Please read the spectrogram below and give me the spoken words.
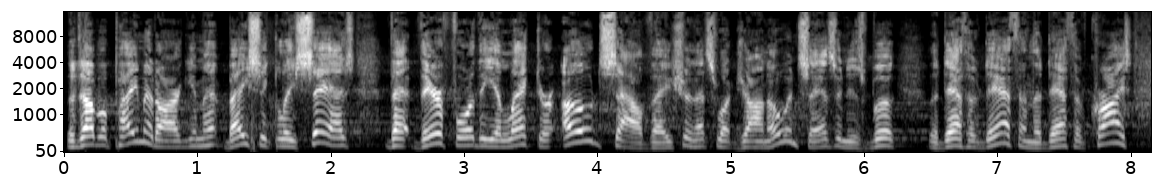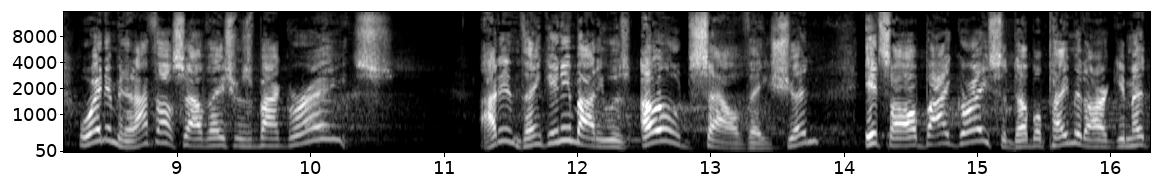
The double payment argument basically says that therefore the elect are owed salvation. That's what John Owen says in his book, The Death of Death in the Death of Christ. Wait a minute, I thought salvation was by grace. I didn't think anybody was owed salvation. It's all by grace. The double payment argument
